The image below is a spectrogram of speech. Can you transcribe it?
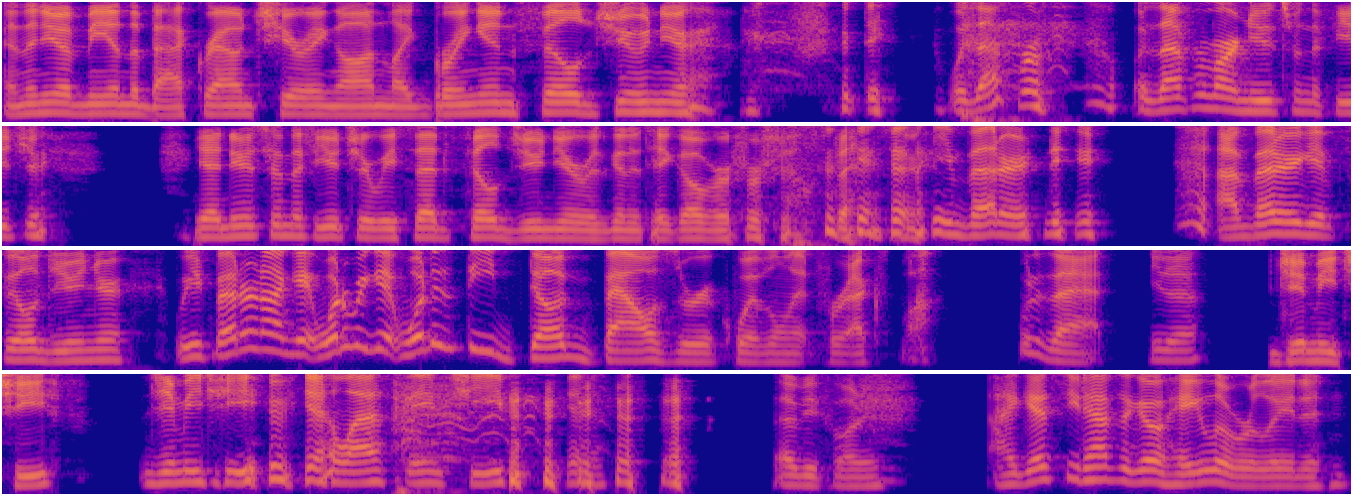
And then you have me in the background cheering on, like, bring in Phil Jr. was that from was that from our news from the future? Yeah, news from the future. We said Phil Jr. was going to take over for Phil Spencer. you better, dude. I better get Phil Jr. We better not get. What do we get? What is the Doug Bowser equivalent for Xbox? What is that? You know, Jimmy Chief. Jimmy Chief. Yeah, last name Chief. Yeah, that'd be funny. I guess you'd have to go Halo related,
